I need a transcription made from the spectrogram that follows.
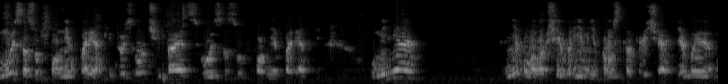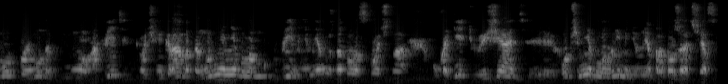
Мой сосуд вполне в порядке. То есть он считает свой сосуд вполне в порядке. У меня не было вообще времени просто отвечать. Я бы мог бы ему ну, ответить очень грамотно, но у меня не было времени. Мне нужно было срочно уходить, уезжать. В общем, не было времени у меня продолжать сейчас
